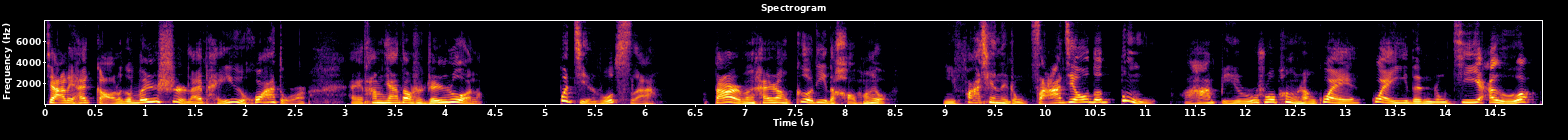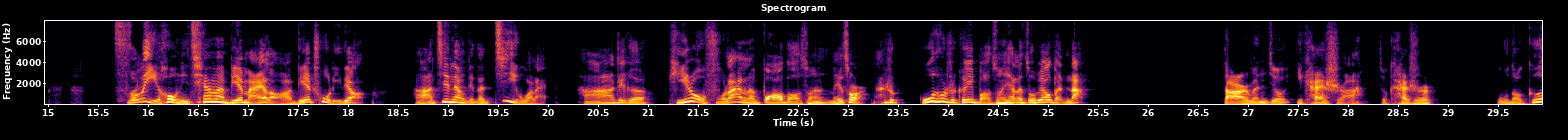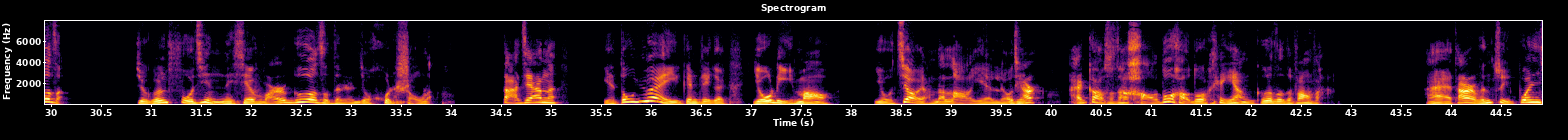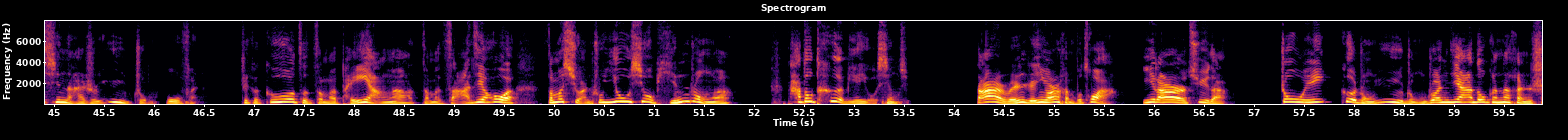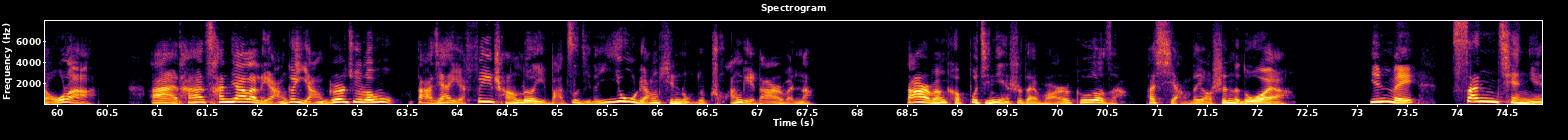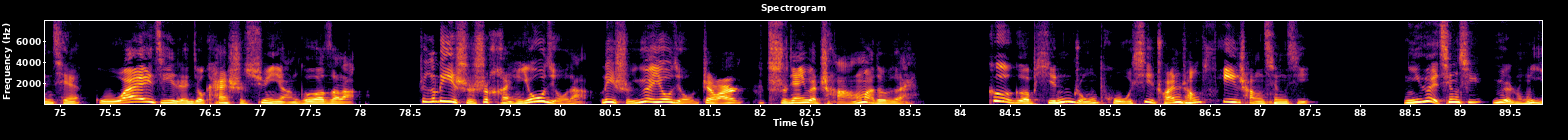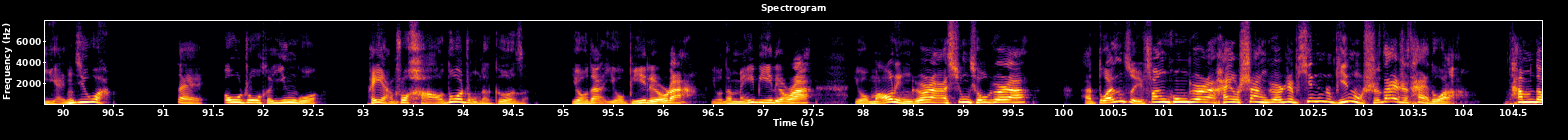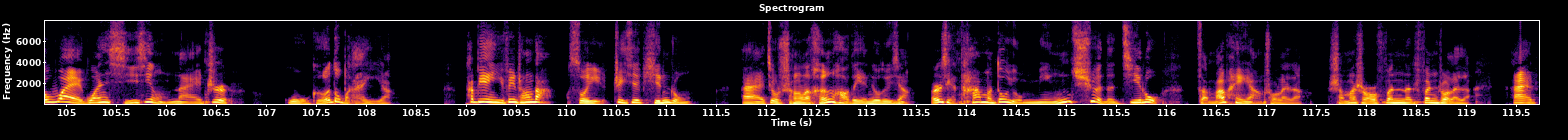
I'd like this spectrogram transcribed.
家里还搞了个温室来培育花朵。哎，他们家倒是真热闹。不仅如此啊，达尔文还让各地的好朋友，你发现那种杂交的动物啊，比如说碰上怪怪异的那种鸡鸭鹅，死了以后你千万别埋了啊，别处理掉啊，尽量给它寄过来。啊，这个皮肉腐烂了不好保存，没错，但是骨头是可以保存下来做标本的。达尔文就一开始啊，就开始捕到鸽子，就跟附近那些玩鸽子的人就混熟了。大家呢也都愿意跟这个有礼貌、有教养的老爷聊天，还告诉他好多好多培养鸽子的方法。哎，达尔文最关心的还是育种部分。这个鸽子怎么培养啊？怎么杂交啊？怎么选出优秀品种啊？他都特别有兴趣。达尔文人缘很不错啊，一来二去的，周围各种育种专家都跟他很熟了。哎，他还参加了两个养鸽俱乐部，大家也非常乐意把自己的优良品种就传给达尔文呢。达尔文可不仅仅是在玩鸽子，他想的要深得多呀，因为。三千年前，古埃及人就开始驯养鸽子了。这个历史是很悠久的，历史越悠久，这玩意儿时间越长嘛，对不对？各个品种谱系传承非常清晰，你越清晰越容易研究啊。在欧洲和英国培养出好多种的鸽子，有的有鼻瘤的，有的没鼻瘤啊，有毛领鸽啊，胸球鸽啊。啊，短嘴翻空鸽啊，还有扇鸽，这品种品种实在是太多了。它们的外观习性乃至骨骼都不太一样，它变异非常大，所以这些品种，哎，就成了很好的研究对象。而且它们都有明确的记录，怎么培养出来的，什么时候分的分出来的，哎，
